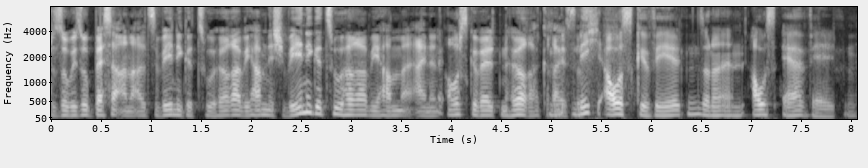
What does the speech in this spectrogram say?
sowieso besser an als wenige Zuhörer. Wir haben nicht wenige Zuhörer, wir haben einen ausgewählten Hörerkreis. Nicht ausgewählten, sondern einen auserwählten.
